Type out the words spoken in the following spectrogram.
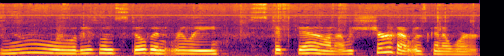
No, these ones still didn't really stick down. I was sure that was going to work.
